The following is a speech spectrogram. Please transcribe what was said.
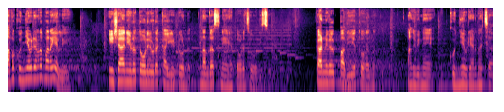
അപ്പൊ കുഞ്ഞെവിടെയാണെന്ന് പറയല്ലേ? ഇഷാനിയുടെ തോളിലൂടെ കൈയിട്ടുകൊണ്ട് നന്ദ സ്നേഹത്തോടെ ചോദിച്ചു. കണ്ണുകൾ പതിയെ തുറന്ന്. അത് പിന്നെ കുഞ്ഞെവിടെയാണെന്ന് വെച്ചാ?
